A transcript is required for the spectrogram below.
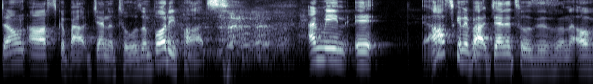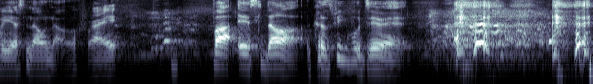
don't ask about genitals and body parts. I mean, it, asking about genitals is an obvious no-no, right? but it's not, because people do it.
